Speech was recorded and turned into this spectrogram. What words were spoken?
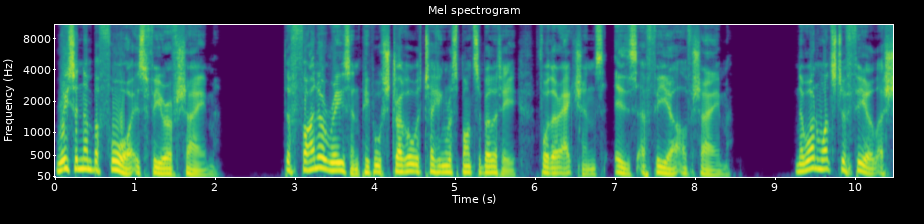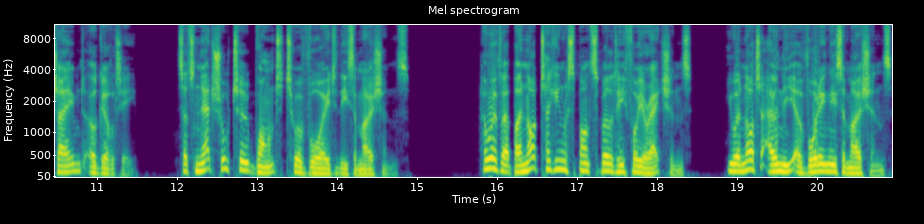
Reason number four is fear of shame. The final reason people struggle with taking responsibility for their actions is a fear of shame. No one wants to feel ashamed or guilty, so it's natural to want to avoid these emotions. However, by not taking responsibility for your actions, you are not only avoiding these emotions,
